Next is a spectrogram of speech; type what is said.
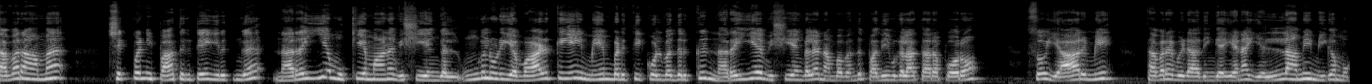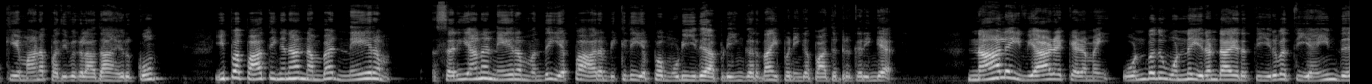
தவறாம செக் பண்ணி பார்த்துக்கிட்டே இருக்குங்க நிறைய முக்கியமான விஷயங்கள் உங்களுடைய வாழ்க்கையை மேம்படுத்தி கொள்வதற்கு நிறைய விஷயங்களை நம்ம வந்து பதிவுகளாக தரப்போகிறோம் ஸோ யாருமே தவற விடாதீங்க. ஏன்னா எல்லாமே மிக முக்கியமான பதிவுகளாக தான் இருக்கும். இப்போ பார்த்தீங்கன்னா நம்ம நேரம் சரியான நேரம் வந்து எப்போ ஆரம்பிக்குது எப்போ முடியுது அப்படிங்கிறது தான் இப்போ நீங்கள் பார்த்துட்டு இருக்கிறீங்க நாளை வியாழக்கிழமை ஒன்பது ஒன்று இரண்டாயிரத்தி இருபத்தி ஐந்து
